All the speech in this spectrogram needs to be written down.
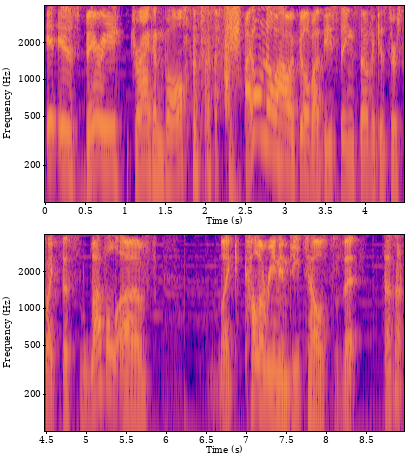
It is very Dragon Ball. I don't know how I feel about these things though, because there's like this level of like coloring and details that doesn't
